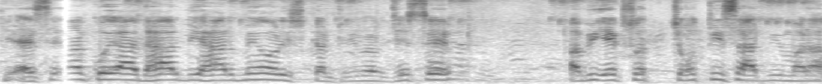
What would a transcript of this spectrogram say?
कि ऐसे ना कोई आधार बिहार में और इस कंट्री में, जिससे अभी एक सौ चौंतीस आदमी मरा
